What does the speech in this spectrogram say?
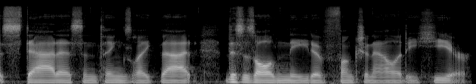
status and things like that. This is all native functionality here.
